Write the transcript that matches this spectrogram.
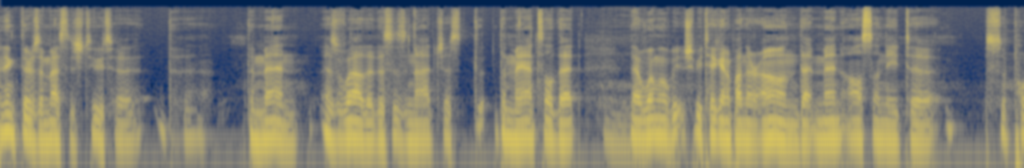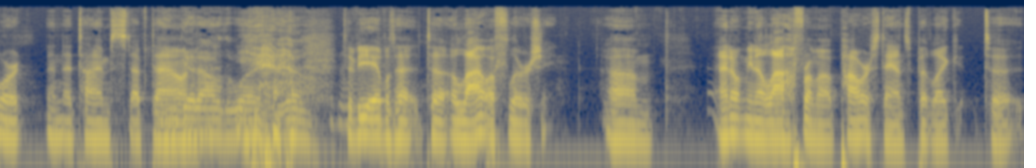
think there's a message too to the the men as well that this is not just the mantle that that women be, should be taken up on their own. That men also need to support and at times step down, Get out of the way. Yeah. Yeah. to be able to to allow a flourishing. Um, I don't mean allow from a power stance, but like to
